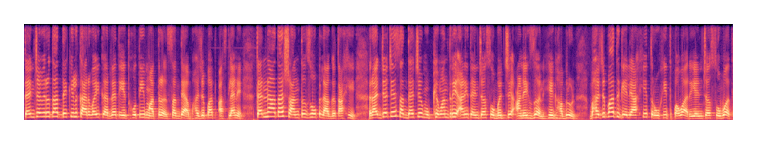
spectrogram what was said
त्यांच्या विरोधात देखील कारवाई करण्यात येत होती मात्र सध्या भाजपात असल्याने त्यांना आता शांत झोप लागत आहे. राज्याचे सध्याचे मुख्यमंत्री आणि त्यांच्या सोबतचे अनेक जण हे घाबरून भाजपात गेले आहेत. रोहित पवार यांच्या सोबत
